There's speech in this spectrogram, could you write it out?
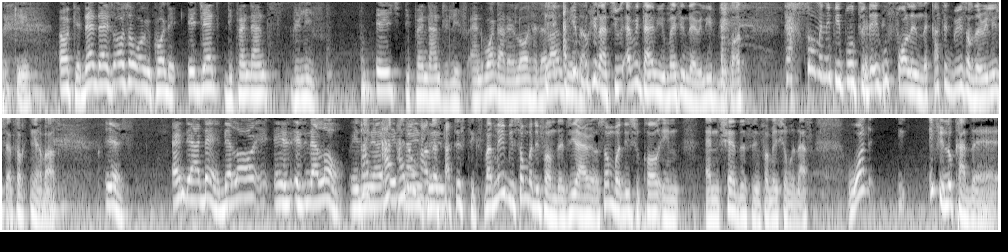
Okay. Okay, then there's also what we call the aged dependence relief. Age dependent relief. And what are the laws? The see, I keep looking at you every time you mention the relief because there's so many people today who fall in the categories of the reliefs you're talking about. Yes. And they are there. The law is, is in the law. In the I, I don't have the statistics, but maybe somebody from the GRA or somebody should call in and share this information with us. What if you look at the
